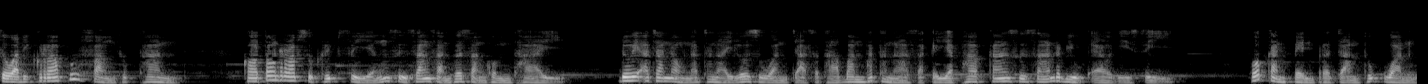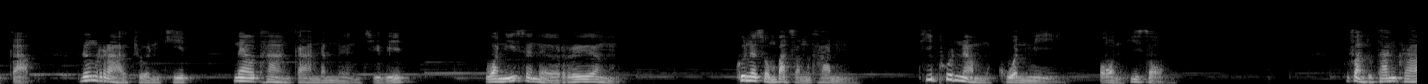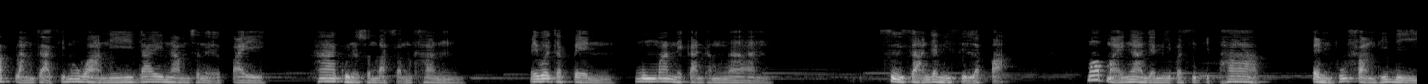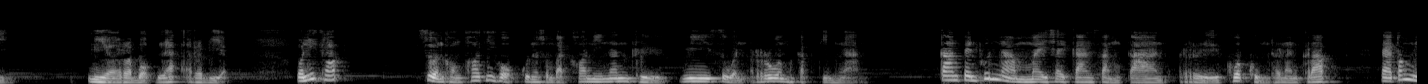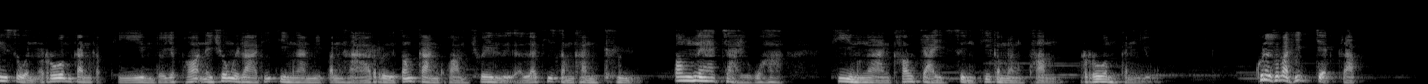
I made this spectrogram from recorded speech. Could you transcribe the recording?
สวัสดีครับผู้ฟังทุกท่าน ขอต้อนรับสู่คลิปเสียงสื่อสร้างสรรค์เพื่อสังคมไทย โดยอาจารย์หน่องนัทนายโลสุวรรณจากสถาบันพัฒนาศักยภาพการสื่อสาร WLDC พบกันเป็นประจำทุกวันกับเรื่องราวชวนคิด แนวทางการดำเนินชีวิต วันนี้เสนอเรื่อง คุณสมบัติสำคัญที่ผู้นำควรมีตอนที่สอง ผู้ฟังทุกท่านครับ หลังจากที่เมื่อวานนี้ได้นำเสนอไป 5 คุณสมบัติสำคัญ ไม่ว่าจะเป็นมุ่งมั่นในการทำงาน สื่อสารอย่างมีศิลปะ มอบหมายงานอย่างมีประสิทธิภาพ เป็นผู้ฟังที่ดี มีระบบและระเบียบ วันนี้ครับ ส่วนของข้อที่ 6 คุณสมบัติข้อนี้นั่นคือ มีส่วนร่วมกับทีมงาน การเป็นผู้นำไม่ใช่การสั่งการหรือควบคุมเท่านั้นครับ แต่ต้องมีส่วนร่วมกันกับทีม โดยเฉพาะในช่วงเวลาที่ทีมงานมีปัญหาหรือต้องการความช่วยเหลือและที่สำคัญคือ ต้องแน่ใจว่าทีมงานเข้าใจสิ่งที่กำลังทำร่วมกันอยู่ คุณสมบัติที่ 7 ครับ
